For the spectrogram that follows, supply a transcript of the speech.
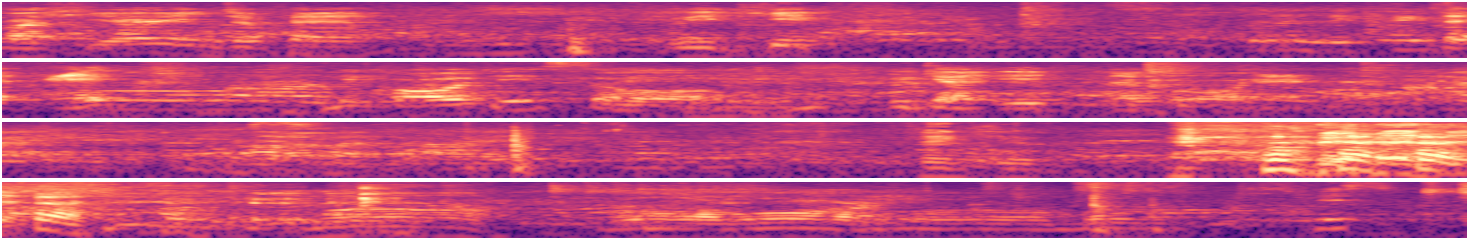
but here in Japan, we keep the egg quality, so we can eat like raw egg. Thank you. More, more. Swiss. Swiss.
